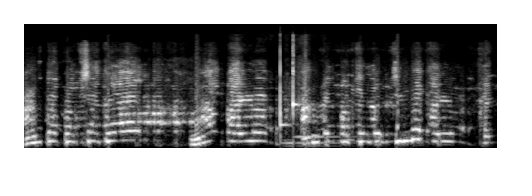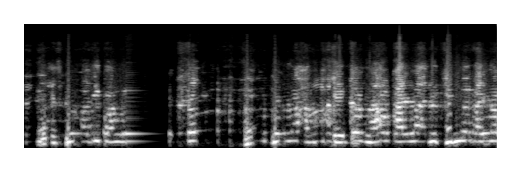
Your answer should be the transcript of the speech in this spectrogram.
आमच्या पक्षाचं नाव काढलं. आमच्या पक्षाचं चिन्ह काढलं. राष्ट्रवादी काँग्रेस त्याचं नाव काढलं आणि चिन्ह काढलं.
